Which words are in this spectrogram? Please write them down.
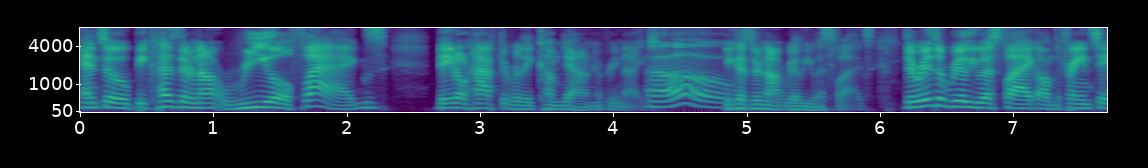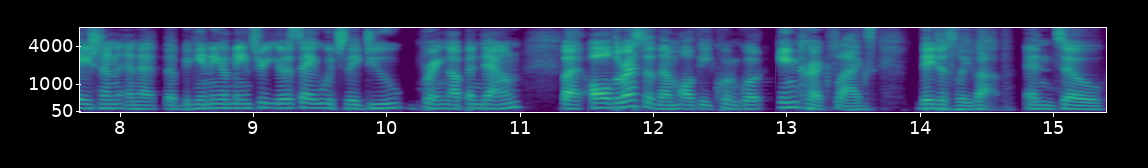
And so because they're not real flags, they don't have to really come down every night Oh. because they're not real US flags. There is a real US flag on the train station and at the beginning of Main Street USA, which they do bring up and down. But all the rest of them, all the quote unquote incorrect flags, they just leave up. And so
